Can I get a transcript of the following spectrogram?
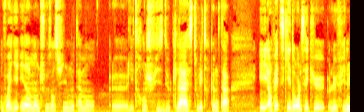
on voyait énormément de choses dans ce film, notamment euh, les tranches fuses de classe, tous les trucs comme ça. Et en fait, ce qui est drôle, c'est que le film,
